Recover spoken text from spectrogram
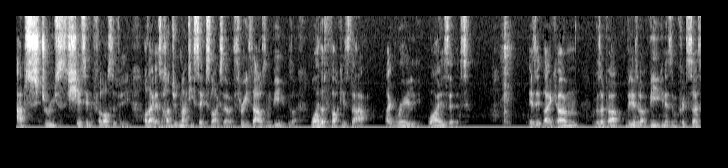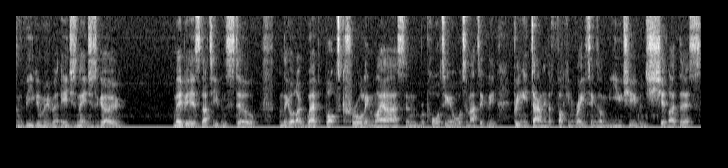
abstruse shit in philosophy. Oh, that gets 196 likes though and 3,000 views. Like, why the fuck is that? Like, really? Why is it? Is it like, um, because I put out videos about veganism, criticizing the vegan movement ages and ages ago? Maybe it is that even still. And they got like web bots crawling my ass and reporting it automatically bringing it down in the fucking ratings on YouTube and shit like this.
